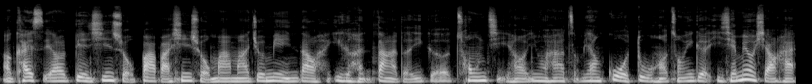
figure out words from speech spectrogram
啊开始要变新手爸爸、新手妈妈，就面临到一个很大的一个冲击哈，因为他怎么样过渡哈，从一个以前没有小孩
